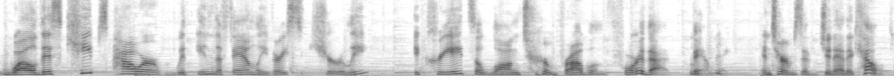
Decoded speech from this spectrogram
while this keeps power within the family very securely, it creates a long term problem for that mm-hmm. family in terms of genetic health,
